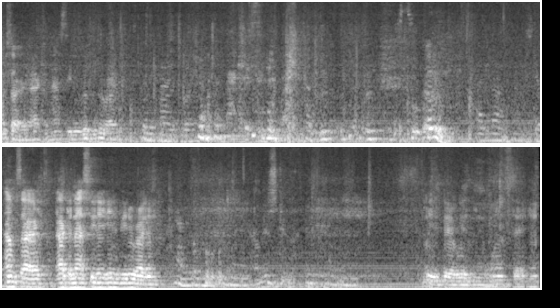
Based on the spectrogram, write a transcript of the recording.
I'm sorry, I cannot see the look of the right. I'm sorry, I cannot see the individual writer. Please bear with me one second.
